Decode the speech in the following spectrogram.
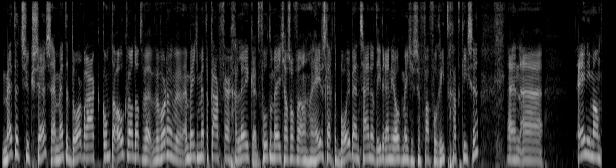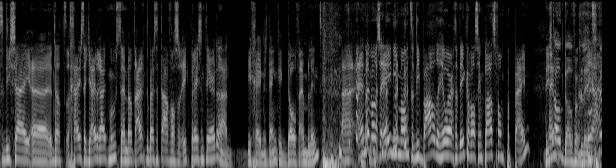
Met het succes en met de doorbraak komt er ook wel dat we, we worden een beetje met elkaar vergeleken. Het voelt een beetje alsof we een hele slechte boyband zijn. Dat iedereen nu ook een beetje zijn favoriet gaat kiezen. En eh één iemand die zei eh, dat Gijs dat jij eruit moest. En dat eigenlijk de beste tafel was als ik presenteerde. Nou, diegene is denk ik doof en blind. Eh, en er was één iemand die baalde heel erg dat ik er was in plaats van Pepijn. Die is En- ook doof en blind. Ja.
